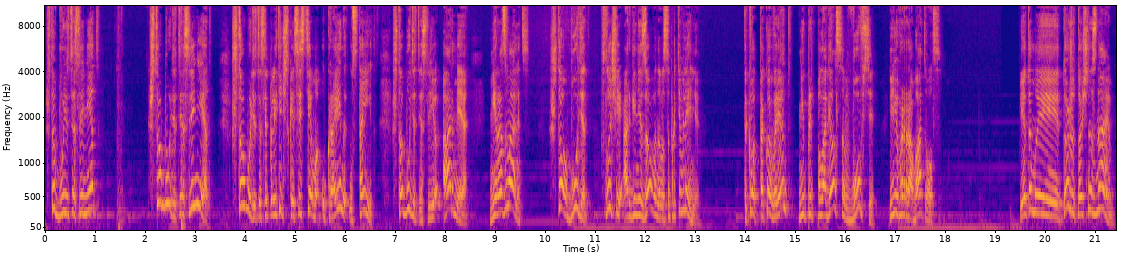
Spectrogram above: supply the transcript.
Что будет, если нет? Что будет, если нет? Что будет, если политическая система Украины устоит? Что будет, если ее армия не развалится? Что будет в случае организованного сопротивления? Так вот, такой вариант не предполагался вовсе и не прорабатывался. И это мы тоже точно знаем.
